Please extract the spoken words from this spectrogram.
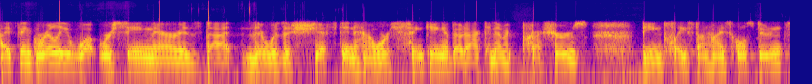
I think really what we're seeing there is that there was a shift in how we're thinking about academic pressures being placed on high school students.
